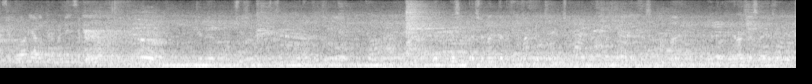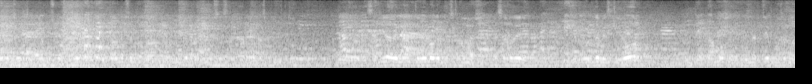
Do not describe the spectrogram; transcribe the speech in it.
asegurar ya la permanencia. tiene muchísimo, muchísimo es impresionante el esfuerzo que todos mis compañeros de semana. Yo creo que gracias a eso, nosotros teníamos con bien, los resultados no se nos daban por nunca, pero vamos a sacar el espíritu de, de salir adelante, hoy lo demostramos, a pesar de, gol de vestidor, intentamos en el primer tiempo opciones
